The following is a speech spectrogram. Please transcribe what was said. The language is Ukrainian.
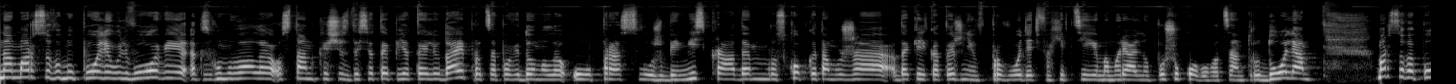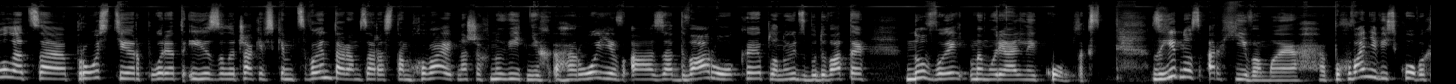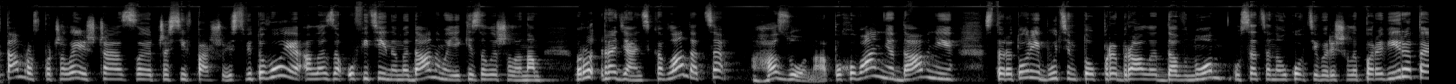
На Марсовому полі у Львові ексгумували останки 65 людей. Про це повідомили у прес-службі міськради. Розкопки там уже декілька тижнів проводять фахівці меморіально-пошукового центру Доля. Марсове поле це простір поряд із Личаківським цвинтарем. Зараз там ховають наших новітніх героїв. А за два роки планують збудувати новий меморіальний комплекс. Згідно з архівами, поховання військових там розпочали ще з часів Першої світової, але за офіційними даними, які залишила нам радянська влада, це газона. Поховання давні з території буцімто прибрали давно. Усе це науковці вирішили перевірити,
